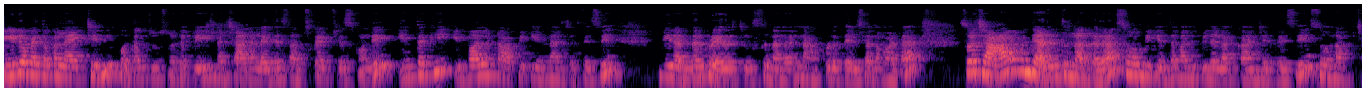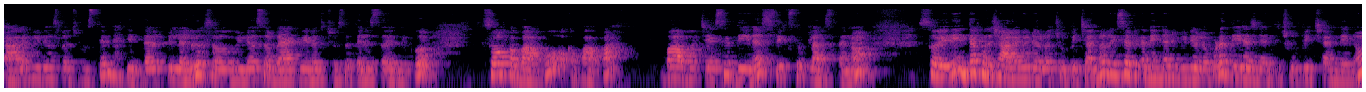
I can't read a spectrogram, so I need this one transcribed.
వీడియోకి అయితే ఒక లైక్ చేయండి. కొత్తగా చూసినట్టే ప్లీజ్ నా ఛానల్ అయితే సబ్స్క్రైబ్ చేసుకోండి. ఇంతకీ ఇవాళ టాపిక్ ఏందని చెప్పేసి మీరందరూ కూడా ఎదురు చూస్తున్నారని నాకు కూడా తెలుసు అన్నమాట. సో చాలా మంది అడుగుతున్నారు కదా సో మీకు ఎంతమంది పిల్లలు అక్క అని చెప్పేసి. సో నాకు చాలా వీడియోస్లో చూస్తే నాకు ఇద్దరు పిల్లలు సో వీడియోస్ బ్యాక్ వీడియోస్ చూస్తే తెలుస్తుంది మీకు. సో ఒక బాబు ఒక పాప. బాబు వచ్చేసి ధీరజ్ సిక్స్త్ క్లాస్ తను. సో ఇది ఇంతకు ముందు చాలా వీడియోలో చూపించాను. రీసెంట్గా నిన్నటి వీడియోలో కూడా ధీరజ్ని అయితే చూపించాను నేను.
